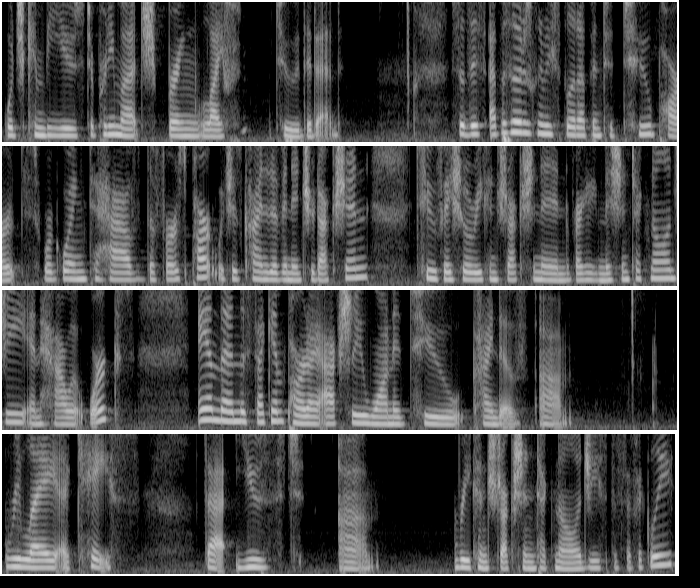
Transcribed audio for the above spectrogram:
which can be used to pretty much bring life to the dead. So, this episode is going to be split up into two parts. We're going to have the first part, which is kind of an introduction to facial reconstruction and recognition technology and how it works. And then the second part, I actually wanted to kind of um, relay a case that used um, reconstruction technology specifically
